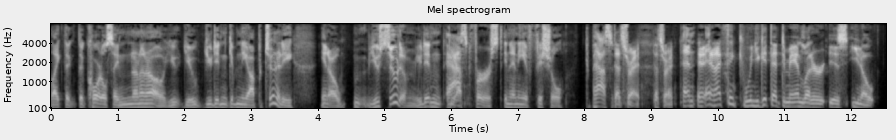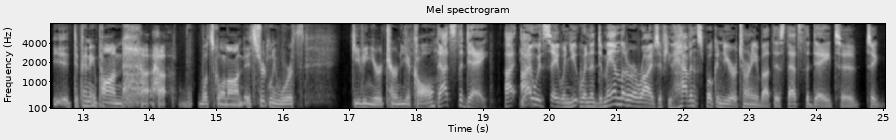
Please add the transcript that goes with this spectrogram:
Like the, the court will say, no, no, no, you, you, you didn't give him the opportunity. You know, you sued him. You didn't ask yeah. first in any official capacity. That's right. That's right. And, and, and I think when you get that demand letter is, you know, depending upon how, how, what's going on, it's certainly worth giving your attorney a call. That's the day. I, yeah. I would say when you when the demand letter arrives, if you haven't spoken to your attorney about this, that's the day to to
